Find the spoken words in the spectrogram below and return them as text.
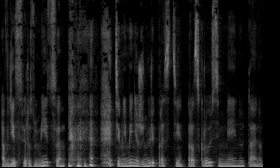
А в детстве, разумеется. Тем не менее, Женюрик, прости, раскрою семейную тайну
